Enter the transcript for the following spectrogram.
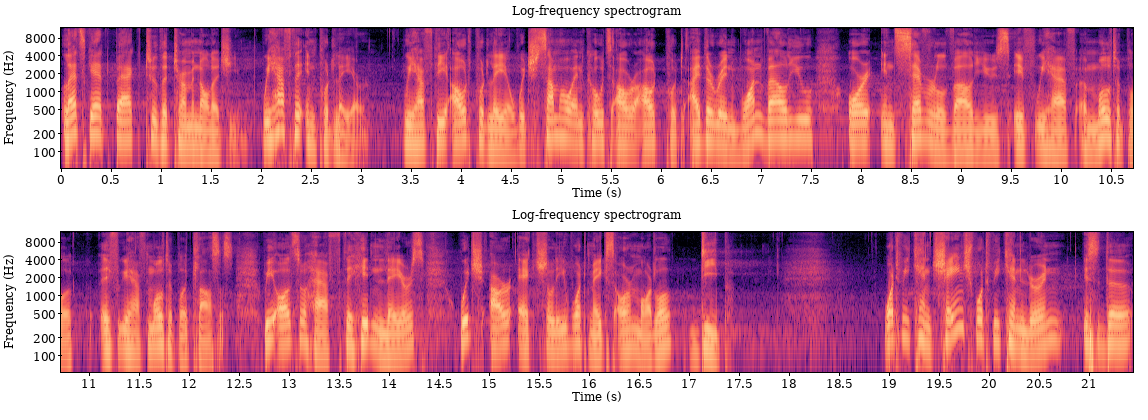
Let's get back to the terminology. We have the input layer. We have the output layer, which somehow encodes our output, either in one value or in several values if we have a multiple if we have multiple classes. We also have the hidden layers, which are actually what makes our model deep. What we can change, what we can learn, is the,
